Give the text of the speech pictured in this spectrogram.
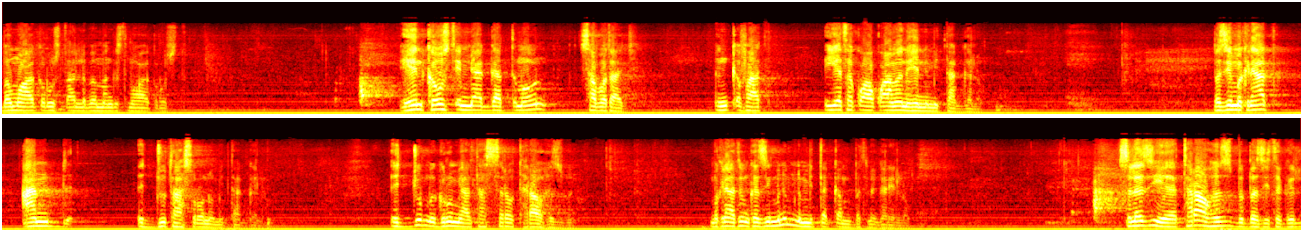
በመዋቅር ውስጥ አለ። በመንግስት መዋቅር ውስጥ ይህን ከውስጥ የሚያጋጥመውን ሳቦታጅ እንቅፋት እየተቋቋመ ነው ይህን የሚታገለው። በዚህ ምክንያት አንድ እጁ ታስሮ ነው የሚታገለው። እጁም እግሩም ያልታሰረው ተራው ህዝብ ነው። ምክንያቱም ከዚህ ምንም የሚጠቀምበት ነገር የለውም። ስለዚህ የተራው ህዝብ በዚህ ትግል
